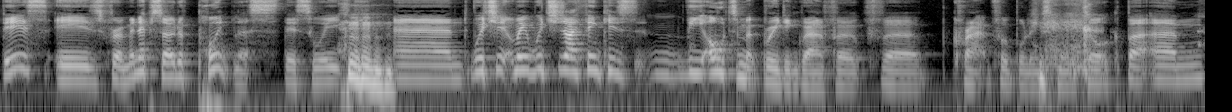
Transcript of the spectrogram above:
This is from an episode of Pointless this week, and which I mean, which I think is the ultimate breeding ground for for crap footballing small talk. But um,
